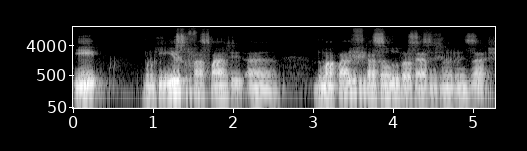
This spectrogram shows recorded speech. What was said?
e porque isso faz parte ah, de uma qualificação do processo de ensino-aprendizagem.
